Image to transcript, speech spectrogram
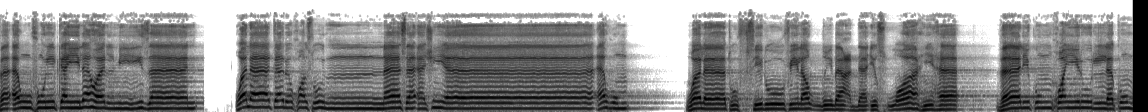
فأوفوا الكيل والميزان ولا تبخسوا الناس أشياءهم ولا تفسدوا في الأرض بعد إصلاحها ذلكم خير لكم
